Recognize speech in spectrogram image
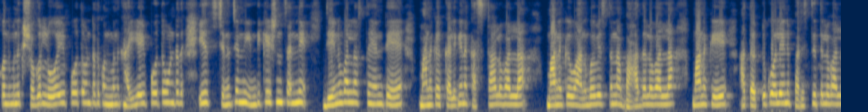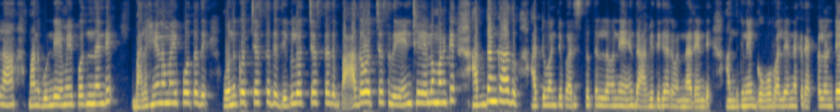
కొంతమందికి షుగర్లో అయిపోతూ ఉంటుంది కొంతమందికి హై అయిపోతూ ఉంటది ఈ చిన్న చిన్న ఇండికేషన్స్ అన్ని దేని వల్ల వస్తాయంటే మనకు కలిగిన కష్టాల వల్ల మనకు అనుభవిస్తున్న బాధల వల్ల మనకి ఆ తట్టుకోలేని పరిస్థితుల వల్ల మన గుండె ఏమైపోతుందండి? బలహీనమైపోతుంది. వణుకు వచ్చేస్తుంది దిగులు వచ్చేస్తుంది బాధ వచ్చేస్తుంది. ఏం చేయాలో మనకి అర్థం కాదు. అటువంటి పరిస్థితుల్లోనే దావిది గారు ఉన్నారండి. అందుకనే గువ్వ వల్లే నాకు రెక్కలుంటే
